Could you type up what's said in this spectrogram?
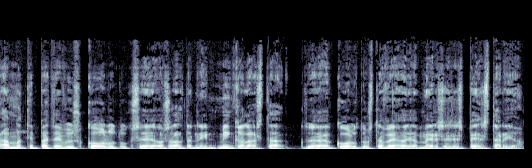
ammattipätevyyskoulutukseen osalta, niin minkälaista koulutusta Veho ja Mercedes-Benz tarjoaa?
